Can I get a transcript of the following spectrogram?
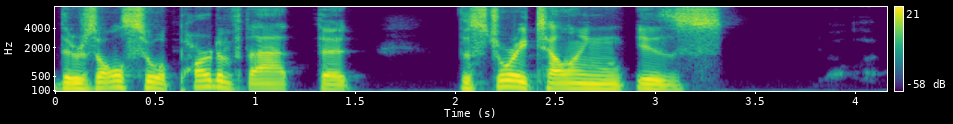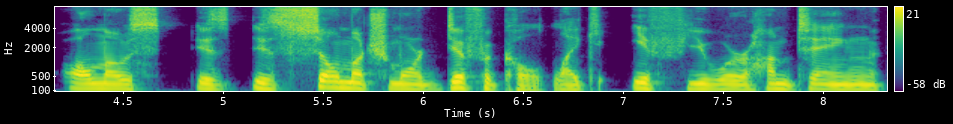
there's also a part of that that the storytelling is almost is is so much more difficult. Like if you were hunting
